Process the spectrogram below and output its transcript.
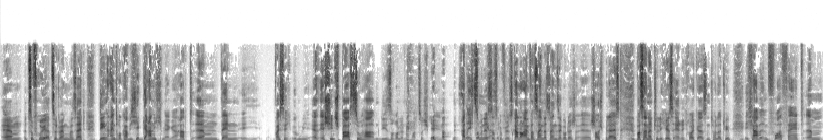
ähm, zu früher, zu Dragon Ball Z. Den Eindruck habe ich hier gar nicht mehr gehabt, ähm, denn äh, weiß nicht, irgendwie, er, er schien Spaß zu haben, diese Rolle nochmal zu spielen. Ja, das Hatte ich so zumindest das herrlich. Gefühl. Es kann auch einfach sein, dass er ein sehr guter Sch- äh, Schauspieler ist, was er natürlich ist. Erich Reuker ist ein toller Typ. Ich habe im Vorfeld ähm,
